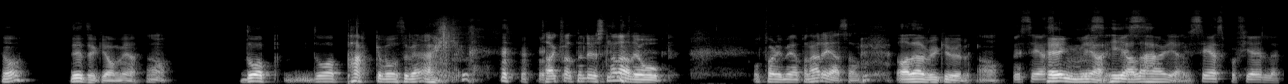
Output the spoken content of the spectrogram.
Ja, det tycker jag med. Ja. Då, då packar vi oss iväg. Tack för att ni lyssnade allihop. Och följer med på den här resan. Ja, det här blir kul. Ja. Vi ses, Häng med vi, ses- hela helgen. Vi ses på fjället.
